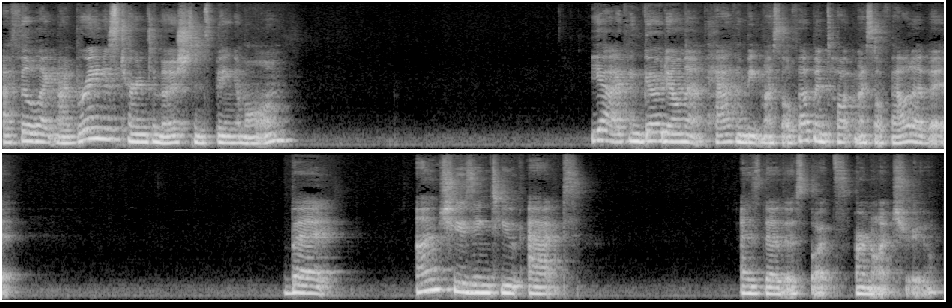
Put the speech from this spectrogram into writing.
I feel like my brain has turned to mush since being a mom. Yeah, I can go down that path and beat myself up and talk myself out of it. But I'm choosing to act as though those thoughts are not true.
